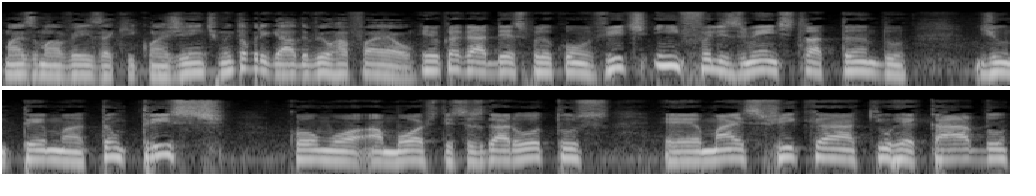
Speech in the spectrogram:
mais uma vez aqui com a gente. Muito obrigado, viu, Rafael? Eu que agradeço pelo convite. Infelizmente, tratando de um tema tão triste como a morte desses garotos, é, mas fica aqui o recado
